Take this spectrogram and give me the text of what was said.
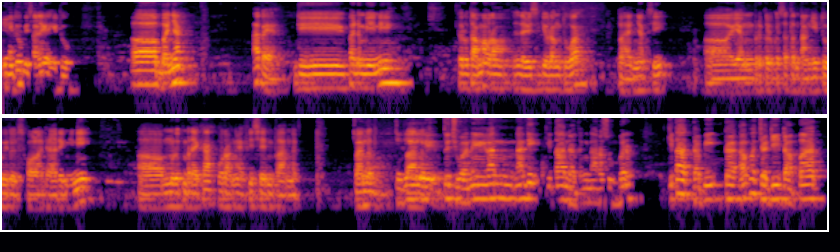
Iya. gitu misalnya kayak gitu. Uh, banyak apa ya di pandemi ini terutama orang dari segi orang tua banyak sih uh, yang berkeluh kesah tentang itu gitu sekolah daring ini uh, menurut mereka kurang efisien banget. Banget jadi banget. tujuannya kan nanti kita datengin narasumber kita tapi da- apa jadi dapat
